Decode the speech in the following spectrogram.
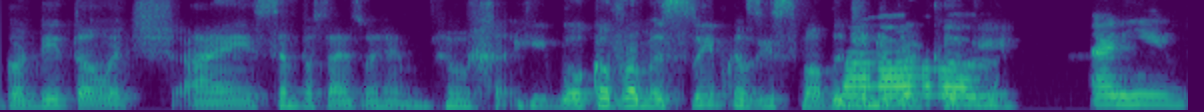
gordito, which I sympathize with him, he woke up from his sleep because he smelled the gingerbread cookie. And he,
